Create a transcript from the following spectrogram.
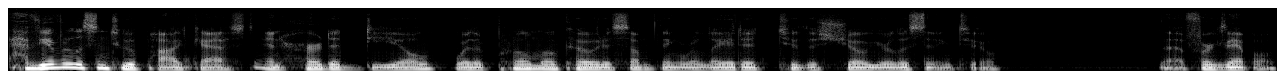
have you ever listened to a podcast and heard a deal where the promo code is something related to the show you're listening to? Uh, for example,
